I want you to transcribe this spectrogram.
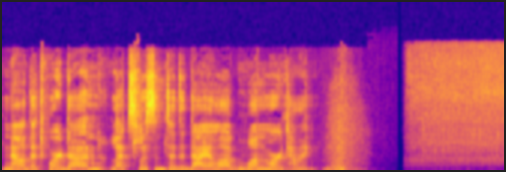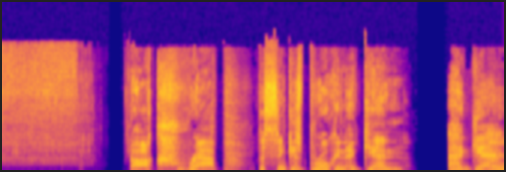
Now that we're done, let's listen to the dialogue one more time. Oh, crap! The sink is broken again. Again?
